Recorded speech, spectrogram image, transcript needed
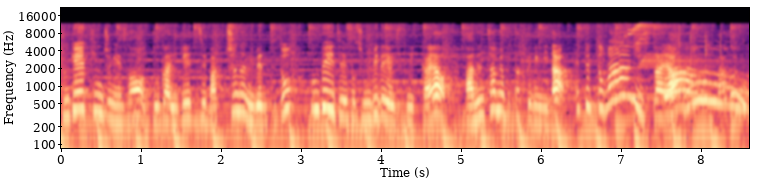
두 개의 팀 중에서 누가 이길지 맞추는 이벤트도 홈페이지에서 준비되어 있으니까요. 많은 참여 부탁드립니다. 혜택도 많이 있어요. 나도.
